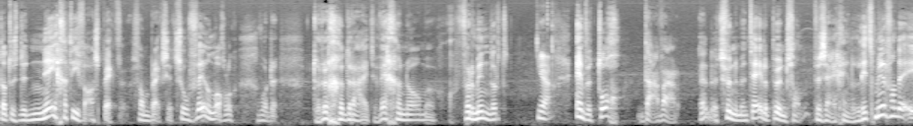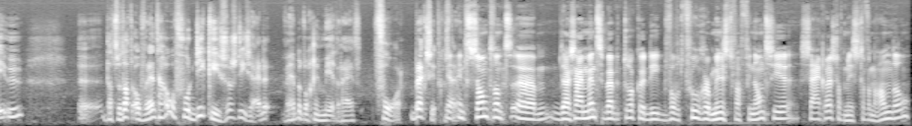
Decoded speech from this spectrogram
dat dus de negatieve aspecten van Brexit zoveel mogelijk worden teruggedraaid, weggenomen, verminderd. Ja. En we toch, daar waar het fundamentele punt van we zijn geen lid meer van de EU, eh, dat we dat overeind houden voor die kiezers die zeiden we hebben toch geen meerderheid voor Brexit Ja, gestemd. interessant, want ehm, daar zijn mensen bij betrokken die bijvoorbeeld vroeger minister van Financiën zijn geweest of minister van Handel.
